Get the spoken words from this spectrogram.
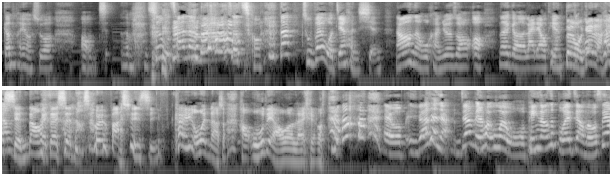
跟朋友说，哦，吃 什么吃午餐了吗？这种，但除非我今天很闲，然后呢，我可能就会说，哦，那个来聊天。对，我跟你讲，他闲到会在线动 上面发讯息，看一个问答说好无聊啊，来聊天。哎、我你不要这样讲，你这样别人会误会我。我平常是不会这样的，我现在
